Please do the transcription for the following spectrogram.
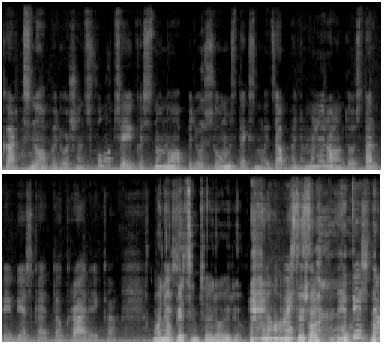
kartes nopaļošanas funkciju, kas nu, nopaļo summas teiksim, līdz apaļam eiro un to starpību ieskaita tev krājrīkā. Man jau mēs... 500 eiro ir. mēs tiešām... esam, tieši tā.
